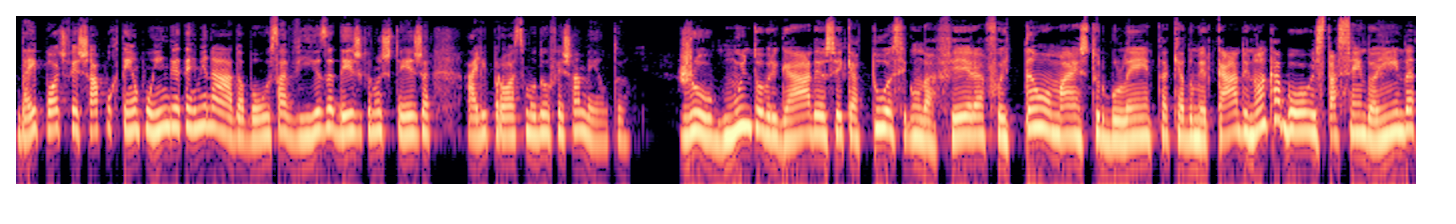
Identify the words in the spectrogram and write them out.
daí pode fechar por tempo indeterminado. A bolsa avisa desde que não esteja ali próximo do fechamento. Ju, muito obrigada. Eu sei que a tua segunda-feira foi tão ou mais turbulenta que a do mercado e não acabou, está sendo ainda.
